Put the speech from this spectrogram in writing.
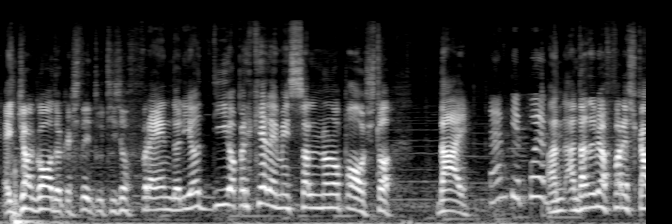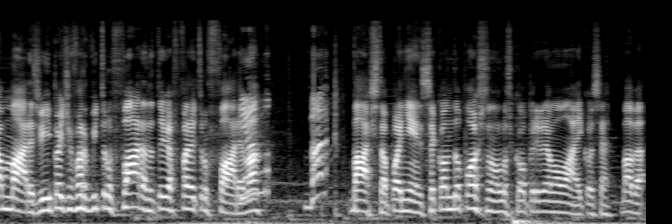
E già godo che state tutti soffrendo lì. Oddio, perché l'hai messo al nono posto? Dai, Tempi e poi an- andatevi a fare scammare, se vi piace farvi truffare, andatevi a fare truffare, va? Va- Basta, poi niente, secondo posto non lo scopriremo mai cos'è. Vabbè.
